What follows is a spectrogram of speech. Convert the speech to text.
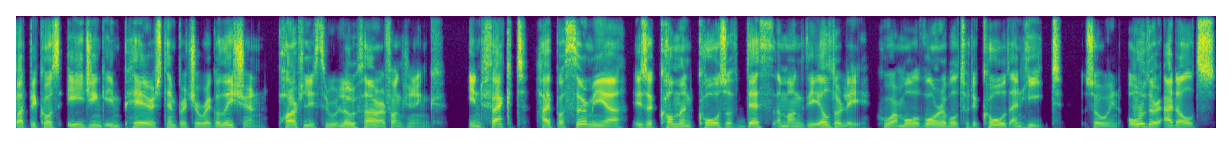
but because aging impairs temperature regulation, partly through low thyroid functioning. In fact, hypothermia is a common cause of death among the elderly, who are more vulnerable to the cold and heat. So in older adults,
